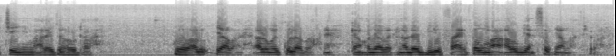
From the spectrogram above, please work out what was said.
အချိန်ကြီးမှာလည်းကျွန်တော်တို့ဒါဝယ်ပါလို့ရပါတယ်အားလုံးပဲကုလပါခင်ဗျာကံကောင်းကြပါစေနောက်တဲ့ video file သုံးမှာအားလုံးပြန်ဆုံရမှာဖြစ်ပါတယ်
